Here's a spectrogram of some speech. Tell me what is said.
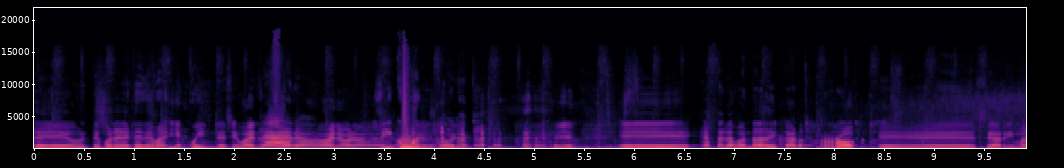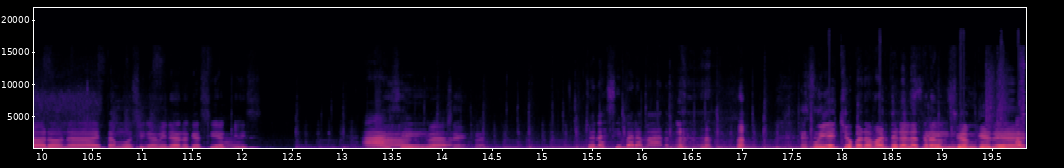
eh, te ponen este tema y es Queen. Decís, bueno, Claro. bueno Sí, cool, cool. Bien. Eh, hasta las bandas de hard rock eh, se arrimaron a esta música. Mirá lo que hacía A ver. Kiss. Ah, sí. claro, Sí. claro. Yo nací para Marte. Fui hecho para Marte era la Sí. traducción que le.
